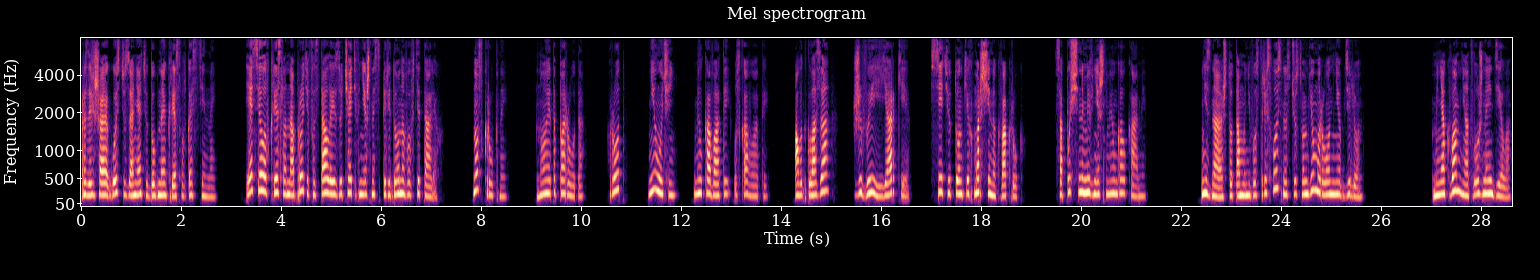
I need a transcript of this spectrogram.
разрешая гостю занять удобное кресло в гостиной. Я села в кресло напротив и стала изучать внешность Спиридонова в деталях. Нос крупный, но это порода. Рот не очень, мелковатый, узковатый. А вот глаза живые, яркие, с сетью тонких морщинок вокруг, с опущенными внешними уголками. Не знаю, что там у него стряслось, но с чувством юмора он не обделен. «У меня к вам неотложное дело».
